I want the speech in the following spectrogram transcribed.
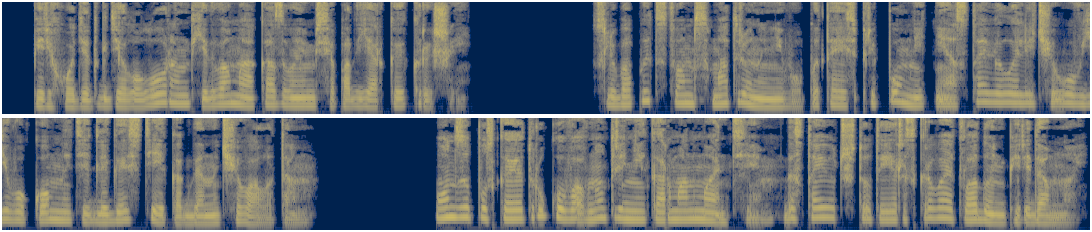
— переходит к делу Лорент, едва мы оказываемся под яркой крышей. С любопытством смотрю на него, пытаясь припомнить, не оставила ли чего в его комнате для гостей, когда ночевала там. Он запускает руку во внутренний карман мантии, достает что-то и раскрывает ладонь передо мной.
